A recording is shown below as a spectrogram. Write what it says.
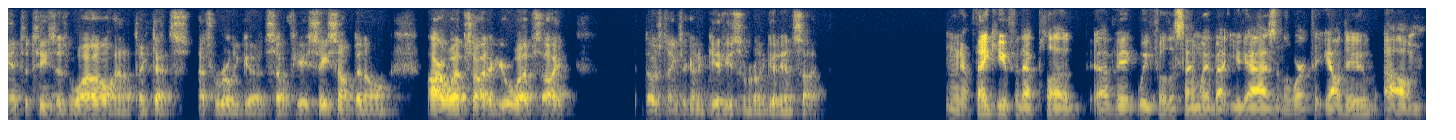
entities as well. And I think that's that's really good. So if you see something on our website or your website, those things are going to give you some really good insight. You know, thank you for that plug, uh, Vic. We feel the same way about you guys and the work that y'all do. Um,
